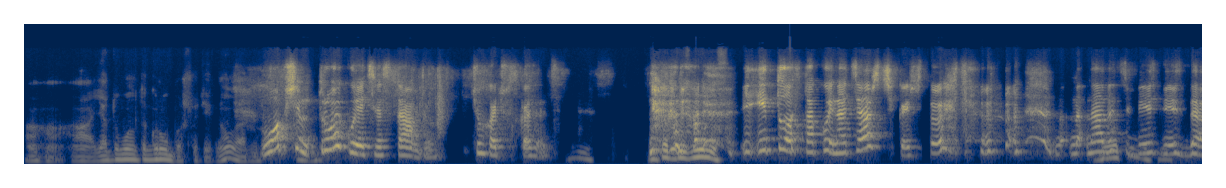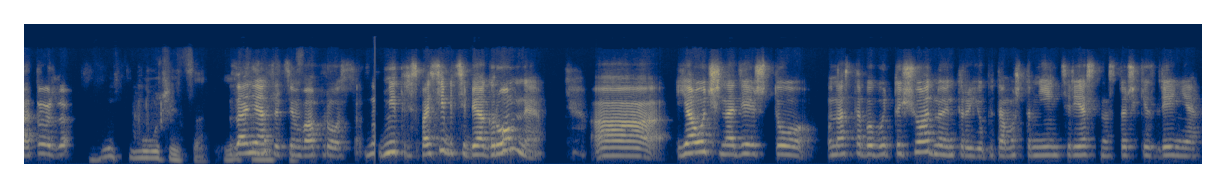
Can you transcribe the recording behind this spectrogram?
Ага, а, я думал, это грубо шутить. Ну ладно. В общем, тройку я тебе ставлю. Что хочу сказать. И, и то с такой натяжечкой, что это надо тебе здесь, да, тоже мучиться. Заняться этим вопросом. Дмитрий, спасибо тебе огромное. А, я очень надеюсь, что у нас с тобой будет еще одно интервью, потому что мне интересно с точки зрения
